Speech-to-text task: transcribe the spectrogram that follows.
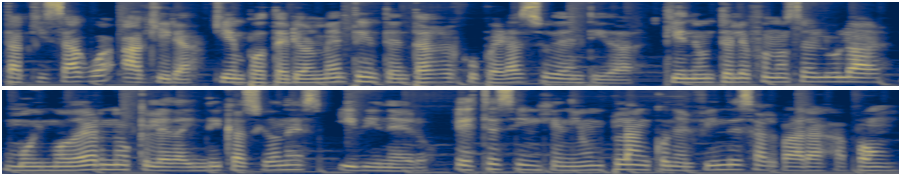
Takizawa Akira, quien posteriormente intenta recuperar su identidad. Tiene un teléfono celular muy moderno que le da indicaciones y dinero. Este se ingenió un plan con el fin de salvar a Japón.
